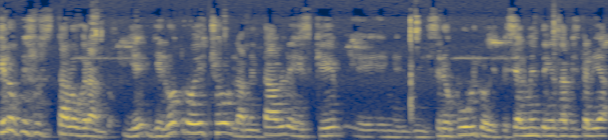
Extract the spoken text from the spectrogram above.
Creo que eso se está logrando. Y, el otro hecho lamentable es que eh, en el Ministerio Público, y especialmente en esa fiscalía,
